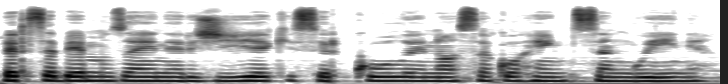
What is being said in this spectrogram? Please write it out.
Percebemos a energia que circula em nossa corrente sanguínea.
